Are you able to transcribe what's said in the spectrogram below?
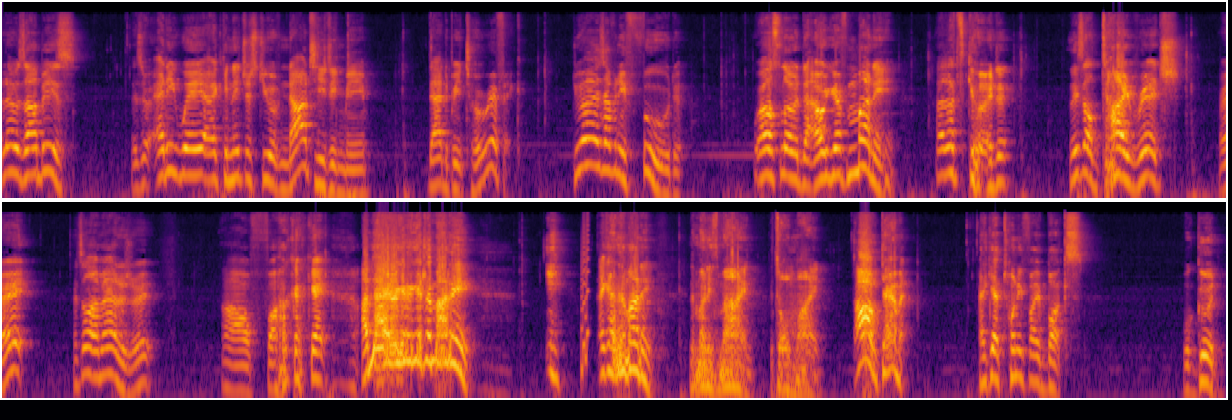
Hello, zombies. Is there any way I can interest you of not eating me? That'd be terrific. Do you guys have any food? Well, slow down. Oh, you have money. Oh, that's good. At least I'll die rich, right? That's all that matters, right? Oh, fuck, I can't. I'm not even gonna get the money! Eh, I got the money. The money's mine. It's all mine. Oh, damn it. I got 25 bucks. Well, good.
